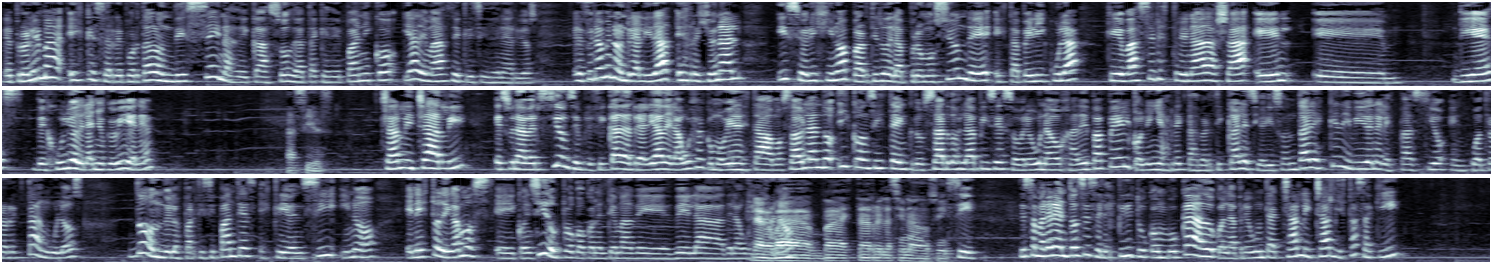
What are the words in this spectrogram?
El problema es que se reportaron decenas de casos de ataques de pánico y además de crisis de nervios. El fenómeno en realidad es regional y se originó a partir de la promoción de esta película que va a ser estrenada ya el eh, 10 de julio del año que viene. Así es. Charlie Charlie es una versión simplificada en realidad de la Ouija, como bien estábamos hablando, y consiste en cruzar dos lápices sobre una hoja de papel con líneas rectas verticales y horizontales que dividen el espacio en cuatro rectángulos, donde los participantes escriben sí y no. En esto, digamos, eh, coincide un poco con el tema de, de la, de la Ouija, Claro, ¿no? va, va a estar relacionado, sí. Sí. De esa manera, entonces, el espíritu convocado con la pregunta Charlie, Charlie, ¿estás aquí?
